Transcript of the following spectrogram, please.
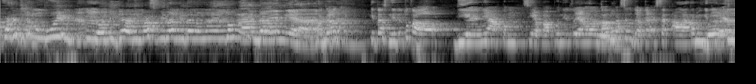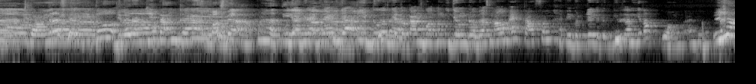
pada kita nungguin. Dua tiga lima sembilan kita nungguin tuh nggak ada. Nungguin ya. Padahal kita sendiri tuh kalau dianya atau siapa pun itu yang ulang tahun pasti udah kayak set alarm gitu Betul ya. banget. Terus kayak gitu, giliran eh, kita enggak gitu. Pas udah perhatian Udah bilang-bilang nggak tidur Benar. gitu kan buat nunggu jam 12 malam eh telepon happy birthday gitu. Giliran kita wah nggak ada. Iya,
